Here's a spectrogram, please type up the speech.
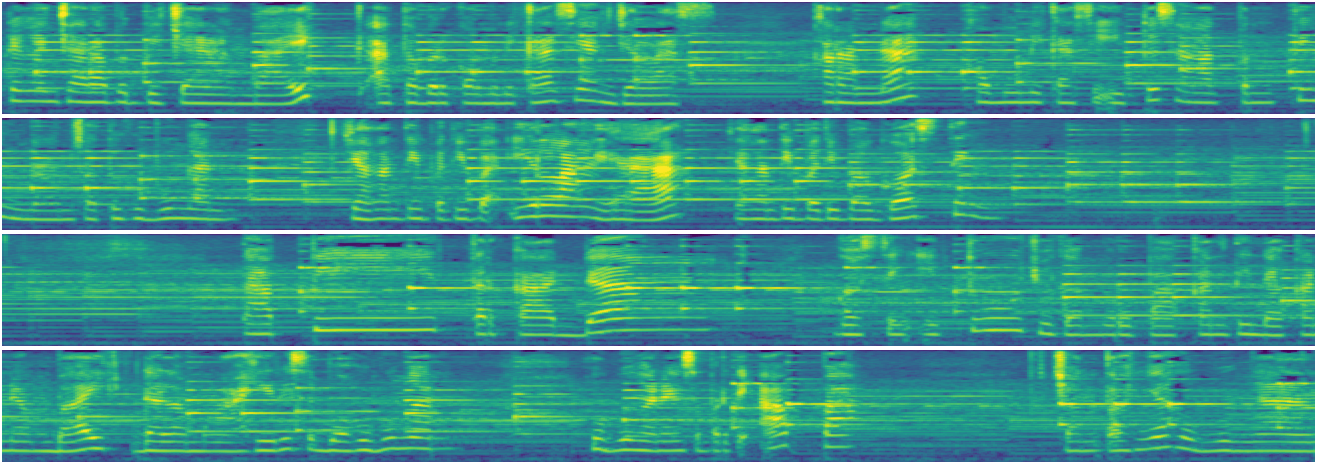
dengan cara berbicara yang baik atau berkomunikasi yang jelas. Karena komunikasi itu sangat penting dalam suatu hubungan. Jangan tiba-tiba hilang ya, jangan tiba-tiba ghosting. Tapi terkadang ghosting itu juga merupakan tindakan yang baik dalam mengakhiri sebuah hubungan. Hubungan yang seperti apa? Contohnya hubungan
